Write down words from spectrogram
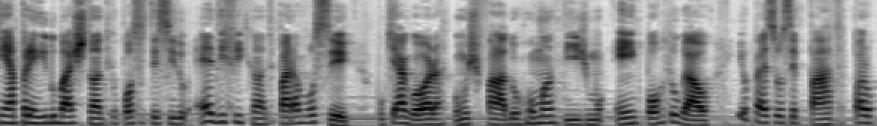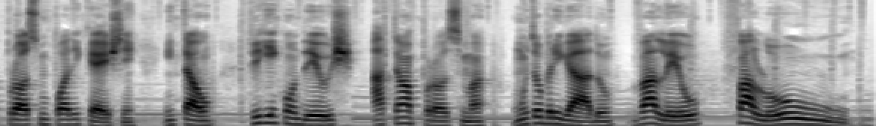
tenha aprendido bastante, que possa ter sido edificante para você, porque agora vamos falar do romantismo em Portugal. E eu peço que você parta para o próximo podcast. Então, fiquem com Deus, até uma próxima, muito obrigado, valeu, falou!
